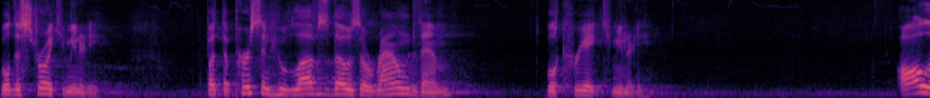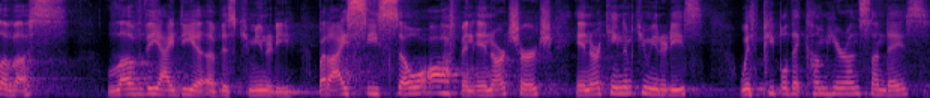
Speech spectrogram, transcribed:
will destroy community but the person who loves those around them will create community. All of us love the idea of this community, but I see so often in our church, in our kingdom communities, with people that come here on Sundays,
